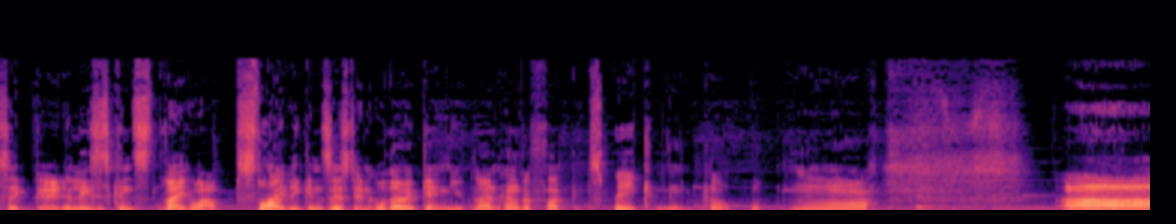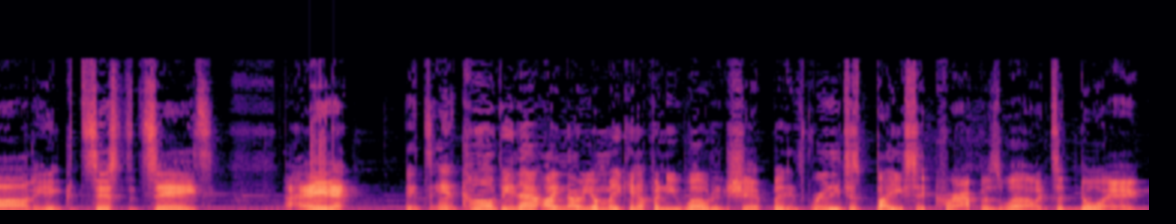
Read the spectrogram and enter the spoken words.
Say good. At least it's cons well, slightly consistent. Although, again, you've learned how to fucking speak. Ah, oh, the inconsistencies. I hate it. It, it can't be that. I know you're making up a new world and shit, but it's really just basic crap as well. It's annoying.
